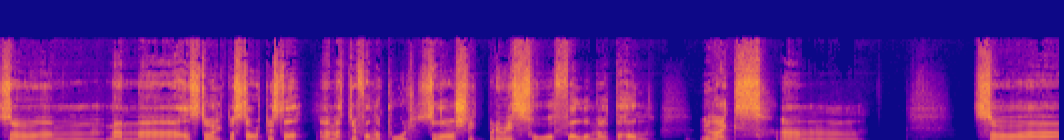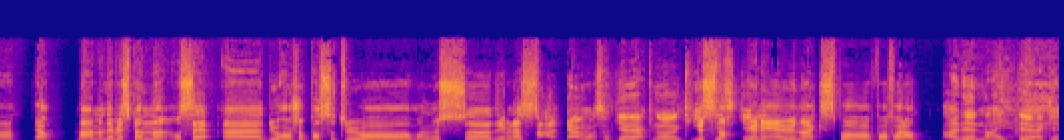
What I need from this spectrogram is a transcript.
Så, um, men uh, han står ikke på startlista, da, uh, Matthew van der Poel, så da slipper de jo i så fall å møte han, UnoX. Um, så uh, ja. Nei, men det blir spennende å se. Uh, du har sånn passe trua, Magnus uh, Drivernes. Nei, jeg, må, jeg er ikke noe Du snakker ned Uno X på, på forhånd. Nei det, nei, det gjør jeg ikke.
